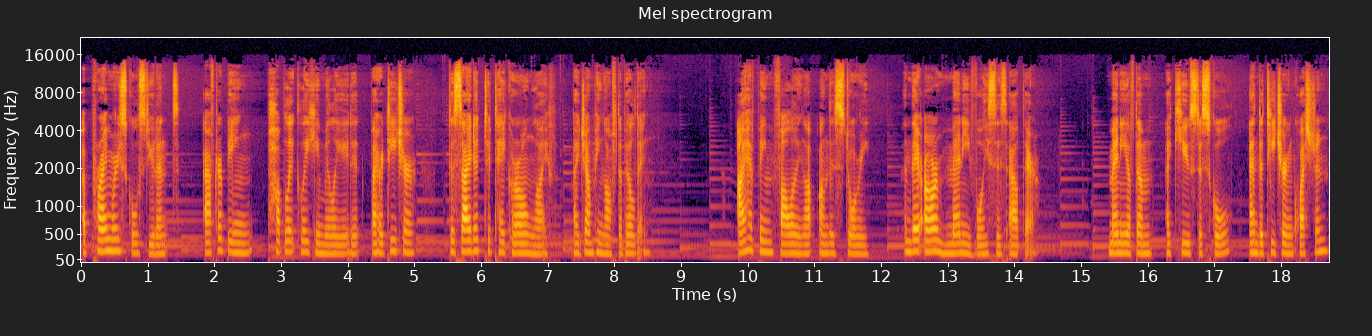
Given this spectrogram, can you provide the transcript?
A primary school student, after being publicly humiliated by her teacher, decided to take her own life by jumping off the building. I have been following up on this story, and there are many voices out there. Many of them accuse the school and the teacher in question,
